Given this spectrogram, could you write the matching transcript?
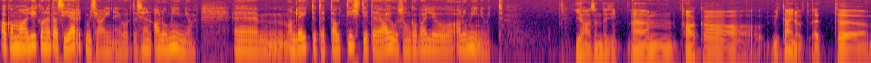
aga ma liigun edasi järgmise aine juurde, see on alumiinium ehm,. on leitud, et autistide ajus on ka palju alumiiniumit. jaa, see on tõsi ähm,. aga mitte ainult, et äh,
